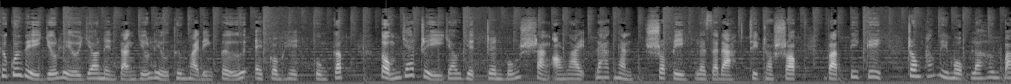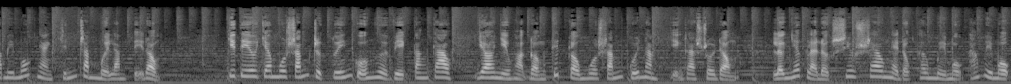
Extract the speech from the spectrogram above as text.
Thưa quý vị, dữ liệu do nền tảng dữ liệu thương mại điện tử Ecomhit cung cấp, tổng giá trị giao dịch trên 4 sàn online đa ngành Shopee, Lazada, TikTok Shop và Tiki trong tháng 11 là hơn 31.915 tỷ đồng. Chi tiêu cho mua sắm trực tuyến của người Việt tăng cao do nhiều hoạt động kích cầu mua sắm cuối năm diễn ra sôi động. Lớn nhất là đợt siêu sale ngày độc thân 11 tháng 11.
